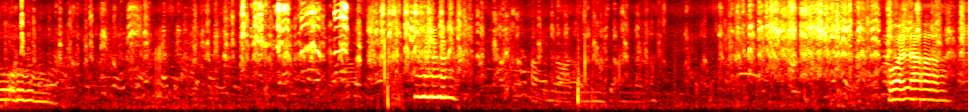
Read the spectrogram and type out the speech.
哦。完了。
